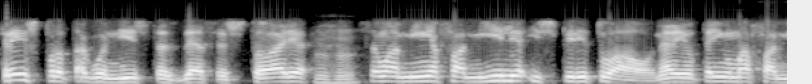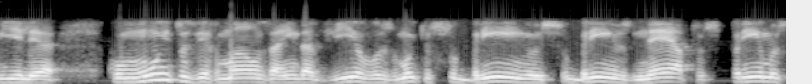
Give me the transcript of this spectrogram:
três protagonistas dessa história uhum. são a minha família espiritual, né? Eu tenho uma família com muitos irmãos ainda vivos, muitos sobrinhos, sobrinhos, netos, primos,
